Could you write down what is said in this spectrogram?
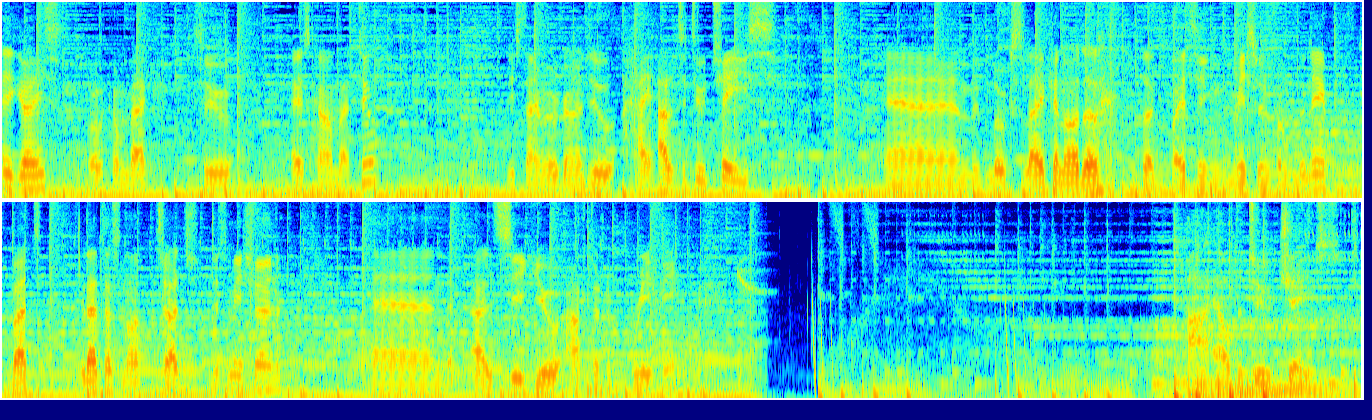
Hey guys, welcome back to Ace Combat 2. This time we're gonna do high altitude chase. And it looks like another dogfighting mission from the name, but let us not judge this mission. And I'll see you after the briefing. High altitude chase.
